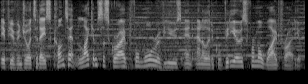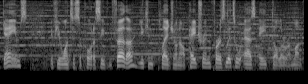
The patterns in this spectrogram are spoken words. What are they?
If you've enjoyed today's content, like and subscribe for more reviews and analytical videos from a wide variety of games. If you want to support us even further, you can pledge on our Patreon for as little as a dollar a month.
